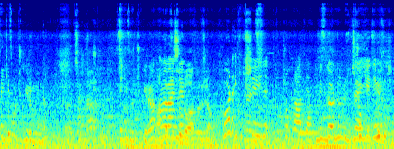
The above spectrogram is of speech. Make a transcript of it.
8,5 euro muydu? Evet, 8,5 euro ama bence dolandırıcı ama. Bu arada iki kişiyle çok rahat ya. biz dördümüzce Çok yediğimiz için.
